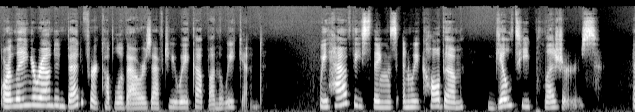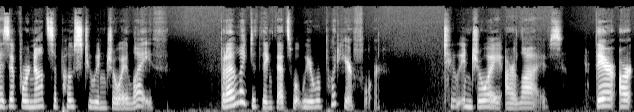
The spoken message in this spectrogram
or laying around in bed for a couple of hours after you wake up on the weekend. We have these things and we call them guilty pleasures, as if we're not supposed to enjoy life. But I like to think that's what we were put here for to enjoy our lives. There are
